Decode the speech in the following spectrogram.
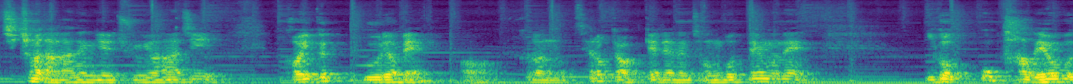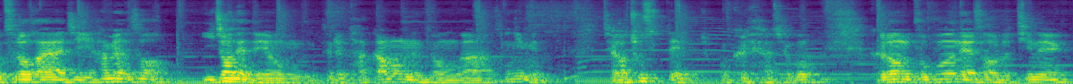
지켜나가는 게 중요하지 거의 끝 무렵에 어, 그런 새롭게 얻게 되는 정보 때문에 이거 꼭 다 외우고 들어가야지 하면서 이전의 내용들을 다 까먹는 경우가 생기면 제가 초수 때 조금 그래가지고 그런 부분에서 루틴을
